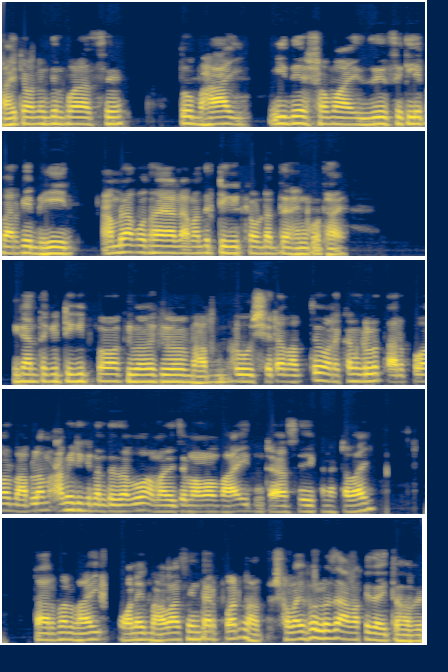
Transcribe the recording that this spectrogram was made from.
ভাইটা অনেকদিন পর আছে তো ভাই, ঈদের সময় যে সিকলি পার্কে ভিড়, আমরা কোথায় আর আমাদের টিকিট কাউন্টার দেখেন কোথায়? এখান থেকে টিকিট পাওয়া কীভাবে কীভাবে ভাববো সেটা ভাবতে অনেকক্ষণ গেল। তারপর ভাবলাম আমি টিকিট আনতে যাব। আমার এই যে মামা ভাই দুটা আছে, এখানে একটা ভাই। তারপর ভাই অনেক ভাবা চিন্তার পর সবাই বলল যে আমাকে যাইতে হবে।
